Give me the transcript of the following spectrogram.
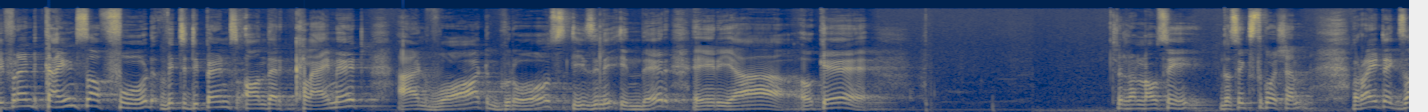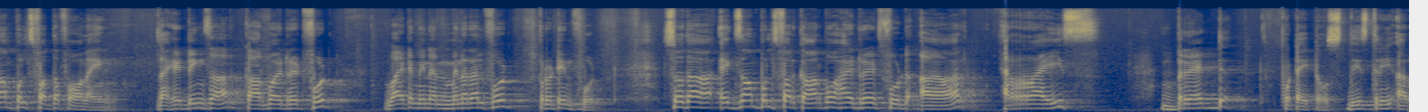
different kinds of food which depends on their climate and what grows easily in their area. Okay Children, now see the sixth question. Write examples for the following. The headings are carbohydrate food, vitamin and mineral food, protein food. So the examples for carbohydrate food are rice, bread, potatoes. These three are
